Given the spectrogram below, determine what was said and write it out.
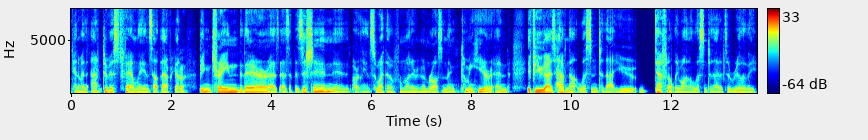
kind of an activist family in South Africa, being trained there as, as a physician and partly in Soweto from what I remember also, and then coming here. And if you guys have not listened to that, you definitely want to listen to that. It's a really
